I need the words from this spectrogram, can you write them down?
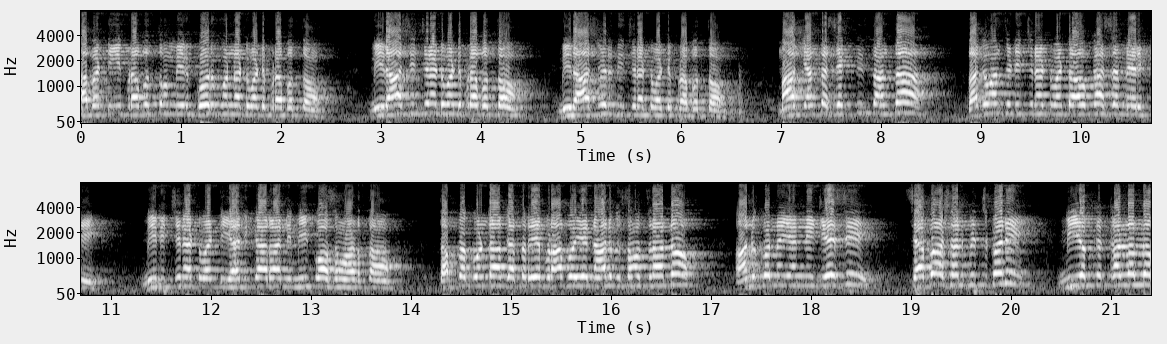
కాబట్టి ఈ ప్రభుత్వం మీరు కోరుకున్నటువంటి ప్రభుత్వం మీరు ఆశించినటువంటి ప్రభుత్వం మీరు ఆశీర్వదించినటువంటి ప్రభుత్వం మాకెంత శక్తి ఇస్తే అంత భగవంతుడు ఇచ్చినటువంటి అవకాశం మేరకి మీరు ఇచ్చినటువంటి అధికారాన్ని మీకోసం వాడతాం. తప్పకుండా గత రేపు రాబోయే నాలుగు సంవత్సరాల్లో అనుకున్నవన్నీ చేసి శబాష్ అనిపించుకొని మీ యొక్క కళ్ళల్లో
